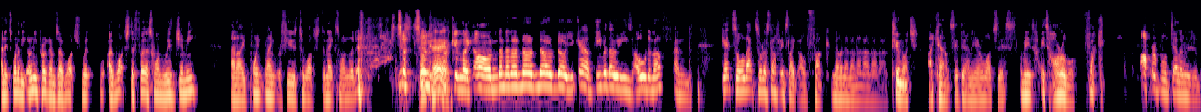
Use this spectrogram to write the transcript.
and it's one of the only programs I've watched. With I watched the first one with Jimmy, and I point blank refused to watch the next one with him. Just too Okay. fucking like, oh no, no, no, no, no, no, you can't. Even though he's old enough and gets all that sort of stuff, it's like, oh fuck, no, no, no, no, no, no, no. Too much. I can't sit down here and watch this. I mean, it's it's horrible, fucking horrible television.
